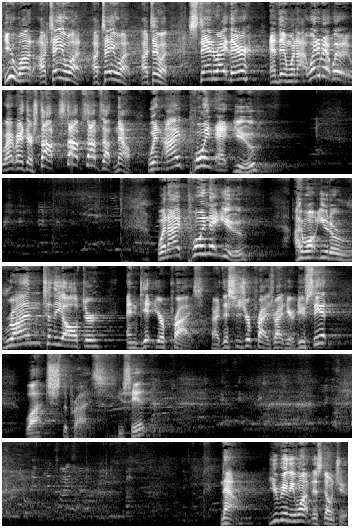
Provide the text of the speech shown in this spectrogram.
You want, I'll tell you what, I'll tell you what, I'll tell you what. Stand right there, and then when I, wait a minute, wait, right, right there. Stop, stop, stop, stop. Now, when I point at you, when I point at you, I want you to run to the altar and get your prize. All right, this is your prize right here. Do you see it? Watch the prize. You see it? Now, you really want this, don't you?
